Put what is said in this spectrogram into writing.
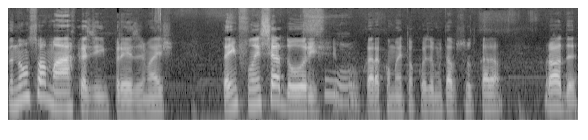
não só marcas e empresas, mas até influenciadores. Sim. Tipo, o cara comenta uma coisa muito absurda, o cara, brother,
